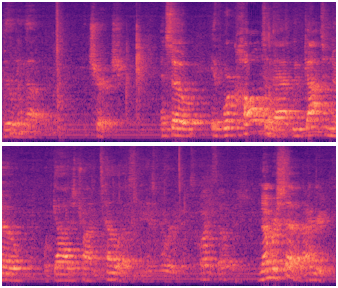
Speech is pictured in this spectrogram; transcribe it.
building up the church. And so, if we're called to that, we've got to know what God is trying to tell us in His Word. It's quite selfish. Number seven, I agree.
